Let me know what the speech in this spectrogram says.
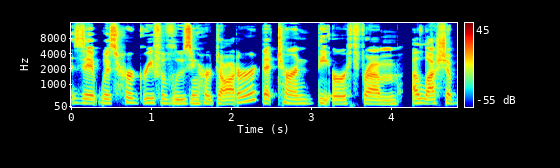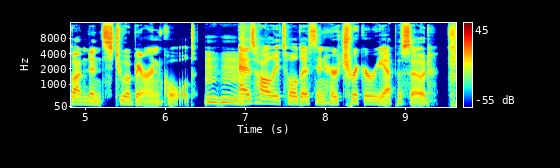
it was her grief of losing her daughter that turned the earth from a lush abundance to a barren cold, Mm-hmm. as Holly told us in her trickery episode.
